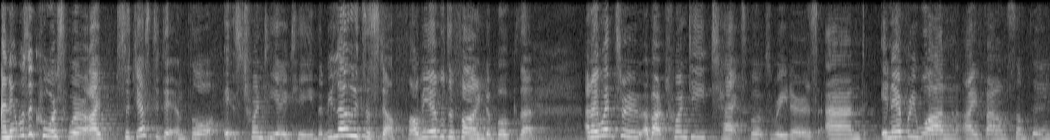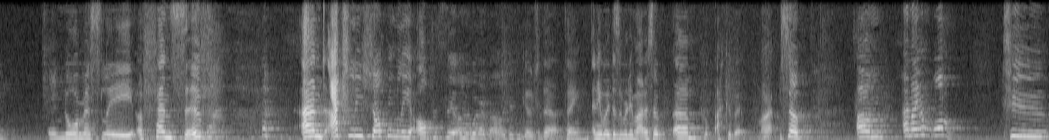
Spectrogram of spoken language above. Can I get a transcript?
and it was a course where I suggested it and thought, it's 2018, there'll be loads of stuff. I'll be able to find a book that... And I went through about 20 textbooks, readers, and in every one I found something enormously offensive and actually, shockingly, opposite, unaware of, oh, I didn't go to that thing. Anyway, it doesn't really matter. So um, go back a bit. All right. So, um, and I don't want to,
